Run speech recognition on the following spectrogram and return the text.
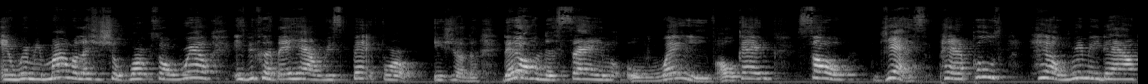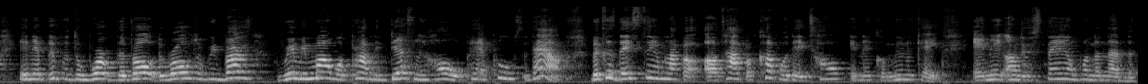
and Remy Ma relationship work so well is because they have respect for each other. They're on the same wave, okay? So, yes, Pampooch held Remy down, and if it was the work, the vote, the roles were reversed, Remy Ma would probably definitely hold Papoose down because they seem like a, a type of couple. They talk and they communicate and they understand one another.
